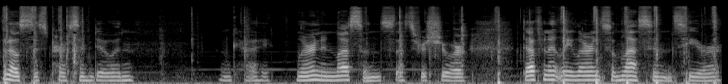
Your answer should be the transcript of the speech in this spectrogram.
What else is this person doing? Okay. Learning lessons, that's for sure. Definitely learned some lessons here.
